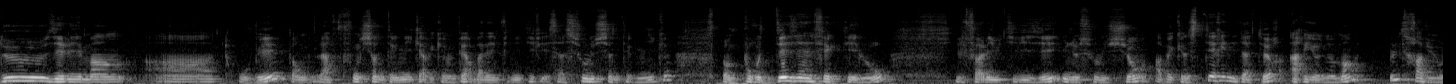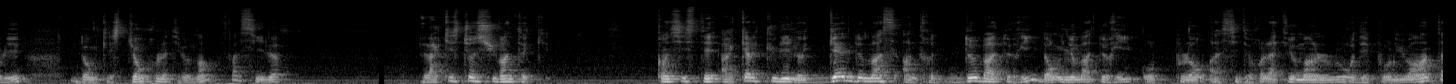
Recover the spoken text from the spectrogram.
deux éléments à trouver. Donc la fonction technique avec un verbe à l'infinitif et sa solution technique. Donc pour désinfecter l'eau, il fallait utiliser une solution avec un stérilisateur à rayonnement ultraviolet. Donc question relativement facile. La question suivante consistait à calculer le gain de masse entre deux batteries, donc une batterie au plomb acide relativement lourde et polluante,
